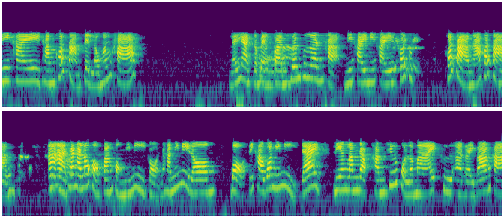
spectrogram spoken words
มีใครทำข้อสามเสร็จแล้วมั้งคะ และอยากจะแบ่งปันเพื่อนๆค่ะ มีใครมีใครข้อข้อสามนะ ข้อสาม อ่าอ่าถ้างั้นเราขอฟังของมิมี่ก่อนนะคะ มิมี่ลองบอกสิคะว่ามิมี่ได้เรียงลำดับคำชื่อผลไม้คืออะไรบ้างคะ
